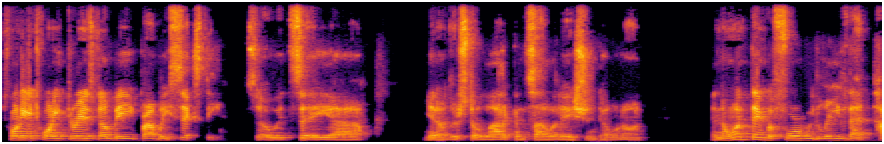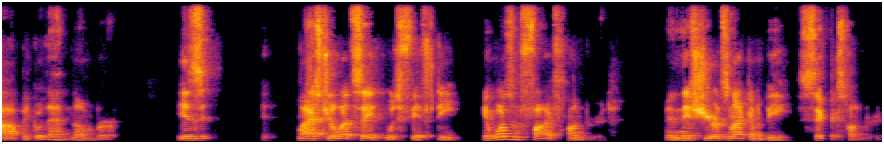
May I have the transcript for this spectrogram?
2023 is going to be probably 60. So it's a, uh, you know, there's still a lot of consolidation going on. And the one thing before we leave that topic or that number is last year, let's say it was 50, it wasn't 500. And this year it's not going to be 600.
